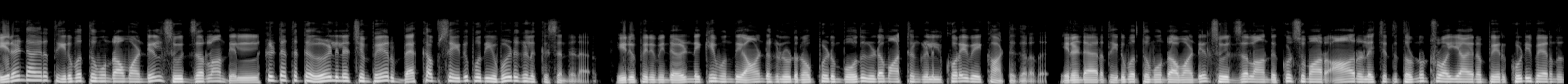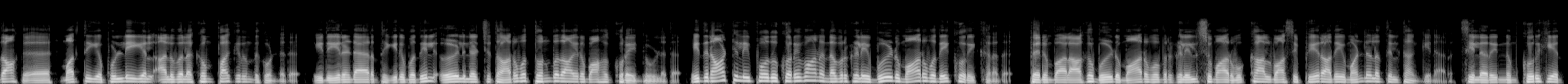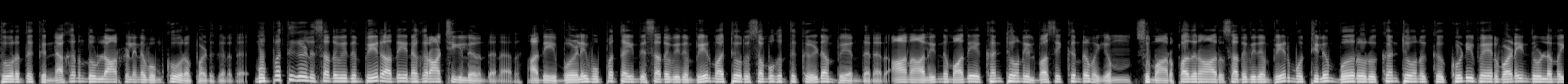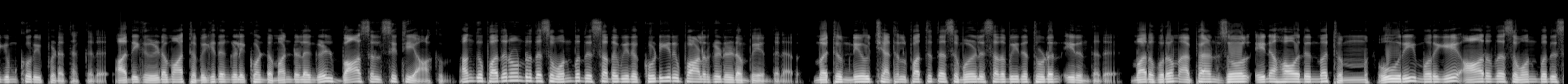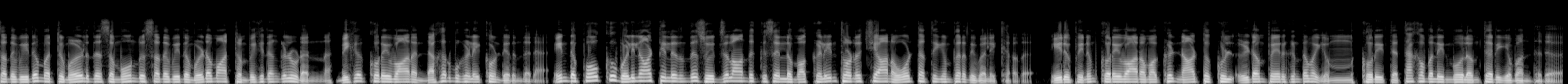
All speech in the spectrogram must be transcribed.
இரண்டாயிரத்தி இருபத்தி மூன்றாம் ஆண்டில் சுவிட்சர்லாந்தில் கிட்டத்தட்ட ஏழு லட்சம் பேர் பேக்கப் செய்து புதிய வீடுகளுக்கு சென்றனர். இருப்பினும் இந்த எண்ணிக்கை முந்தைய ஆண்டுகளுடன் ஒப்பிடும்போது இடமாற்றங்களில் குறைவை காட்டுகிறது. இரண்டாயிரத்தி இருபத்தி மூன்றாம் ஆண்டில் சுவிட்சர்லாந்துக்குள் சுமார் ஆறு லட்சத்து தொன்னூற்று ஐயாயிரம் பேர் குடிபெயர்ந்ததாக மத்திய புள்ளியியல் அலுவலகம் பகிர்ந்து கொண்டது. இது இரண்டாயிரத்தி இருபதில் ஏழு லட்சத்து அறுபத்தி ஒன்பதாயிரமாக குறைந்துள்ளது. இது நாட்டில் இப்போது குறைவான நபர்களை வீடு மாறுவதை குறிக்கிறது. பெரும்பாலாக வீடு மாறுபவர்களில் சுமார் முக்கால்வாசி பேர் அதே மண்டலத்தில் தங்கி தொடங்கினர் சிலர் இன்னும் குறுகிய தூரத்துக்கு நகர்ந்துள்ளார்கள் எனவும் கூறப்படுகிறது. முப்பத்தி ஏழு சதவீதம் பேர் அதே நகராட்சியில் இருந்தனர். அதேவேளை முப்பத்தைந்து சதவீதம் பேர் மற்றொரு சமூகத்துக்கு இடம்பெயர்ந்தனர். ஆனால் இன்னும் அதே கண்டோனில் வசிக்கின்றமையும் சுமார் பதினாறு சதவீதம் பேர் முற்றிலும் வேறொரு கண்டோனுக்கு குடிபெயர்வடைந்துள்ளமையும் குறிப்பிடத்தக்கது. அதிக இடமாற்ற விகிதங்களை கொண்ட மண்டலங்கள் பாசல் சிட்டி ஆகும். அங்கு பதினொன்று தசம் ஒன்பது சதவீத குடியிருப்பாளர்கள் இடம்பெயர்ந்தனர். மற்றும் நியூ சேட்டல் பத்து தசம் ஏழு சதவீதத்துடன் இருந்தது. மறுபுறம் அப்பான்சோல் இனஹார்டன் மற்றும் ஊரி முறையே ஆறு தசம் ஒன்பது சதவீதம் மற்றும் ஏழு தசம் மூன்று சதவீதம் இடமாற்றம் விகிதங்களுடன் மிக குறைவான நகர்வுகளை கொண்டிருந்தன. இந்த போக்கு வெளிநாட்டிலிருந்து சுவிட்சர்லாந்துக்கு செல்லும் மக்களின் தொடர்ச்சியான ஓட்டத்தையும் பிரதிபலிக்கிறது. இருப்பினும் குறைவான மக்கள் நாட்டுக்குள் இடம்பெயர்கின்றமையும் குறித்த தகவலின் மூலம் தெரிய வந்தது.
